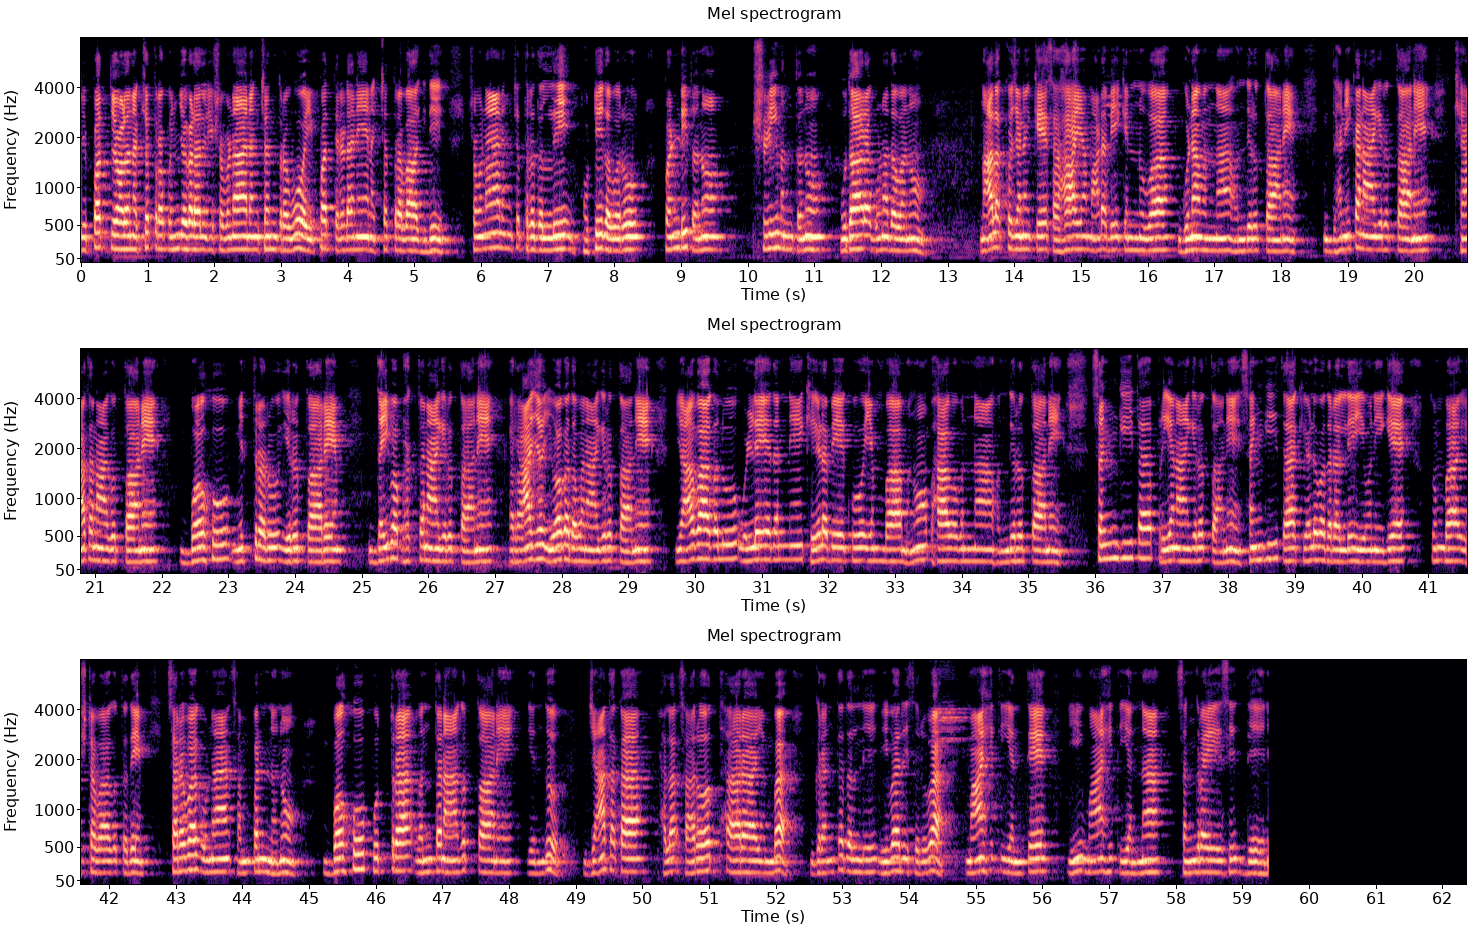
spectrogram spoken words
ಇಪ್ಪತ್ತೇಳು ನಕ್ಷತ್ರ ಪುಂಜಗಳಲ್ಲಿ ಶ್ರವಣ ನಕ್ಷತ್ರವು ಇಪ್ಪತ್ತೆರಡನೇ ನಕ್ಷತ್ರವಾಗಿದೆ. ಶ್ರವಣ ನಕ್ಷತ್ರದಲ್ಲಿ ಹುಟ್ಟಿದವರು ಪಂಡಿತನು, ಶ್ರೀಮಂತನು, ಉದಾರ ಗುಣದವನು. ನಾಲ್ಕು ಜನಕ್ಕೆ ಸಹಾಯ ಮಾಡಬೇಕೆನ್ನುವ ಗುಣವನ್ನು ಹೊಂದಿರುತ್ತಾನೆ. ಧನಿಕನಾಗಿರುತ್ತಾನೆ, ಖ್ಯಾತನಾಗುತ್ತಾನೆ ಬಹು ಮಿತ್ರರು ಇರುತ್ತಾರೆ. ದೈವ ಭಕ್ತನಾಗಿರುತ್ತಾನೆ ರಾಜಯೋಗದವನಾಗಿರುತ್ತಾನೆ. ಯಾವಾಗಲೂ ಒಳ್ಳೆಯದನ್ನೇ ಕೇಳಬೇಕು ಎಂಬ ಮನೋಭಾವವನ್ನು ಹೊಂದಿರುತ್ತಾನೆ. ಸಂಗೀತ ಪ್ರಿಯನಾಗಿರುತ್ತಾನೆ. ಸಂಗೀತ ಕೇಳುವುದರಲ್ಲಿ ಇವನಿಗೆ ತುಂಬ ಇಷ್ಟವಾಗುತ್ತದೆ. ಸರ್ವಗುಣ ಸಂಪನ್ನನು. ಬಹುಪುತ್ರವಂತನಾಗುತ್ತಾನೆ ಎಂದು ಜಾತಕ ಫಲ ಸಾರೋದ್ಧಾರ ಎಂಬ ಗ್ರಂಥದಲ್ಲಿ ವಿವರಿಸಿರುವ ಮಾಹಿತಿಯಂತೆ ಈ ಮಾಹಿತಿಯನ್ನು ಸಂಗ್ರಹಿಸಿದ್ದೇನೆ.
